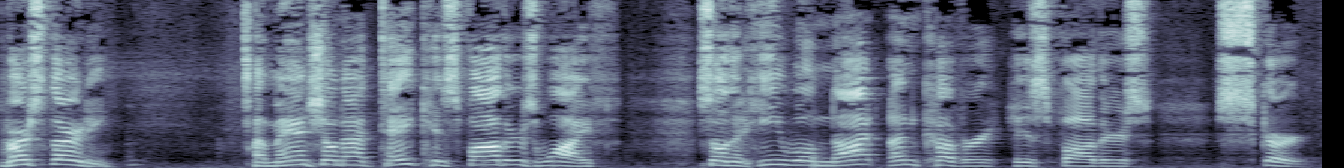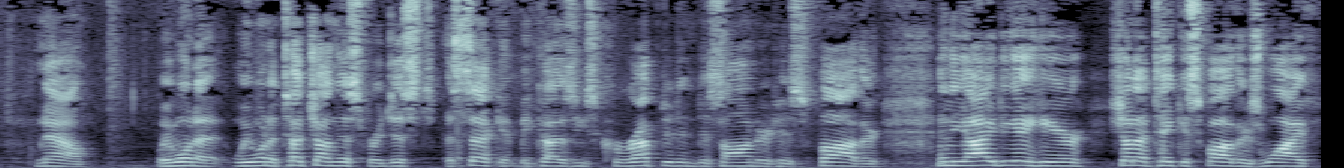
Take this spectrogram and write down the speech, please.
Verse 30 A man shall not take his father's wife so that he will not uncover his father's skirt. Now, we want to we want to touch on this for just a second because he's corrupted and dishonored his father. And the idea here shall not take his father's wife,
